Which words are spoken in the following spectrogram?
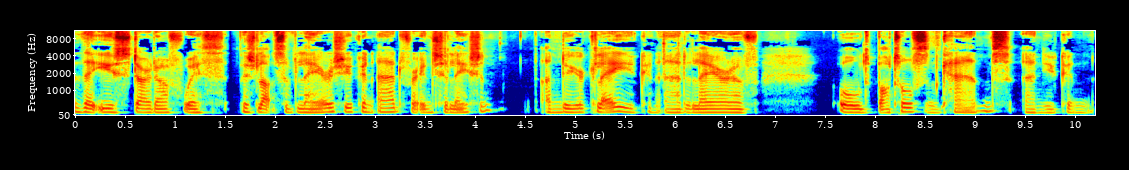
that you start off with. There's lots of layers you can add for insulation under your clay. You can add a layer of old bottles and cans, and you can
